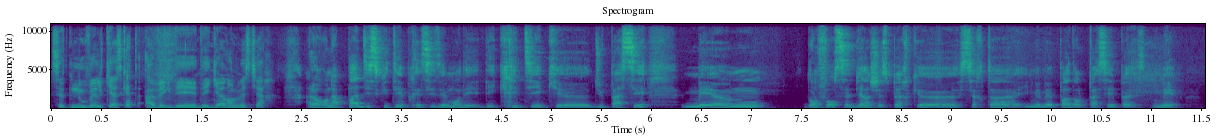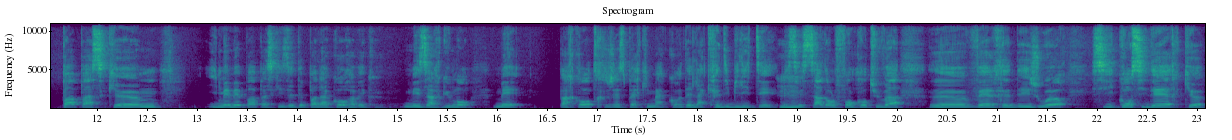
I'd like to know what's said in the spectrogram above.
cette nouvelle casquette avec des, gars dans le vestiaire? Alors, on n'a pas discuté précisément des, critiques euh, du passé, mais euh, dans le fond, c'est bien. J'espère que certains, ils m'aimaient pas dans le passé, mais pas parce que... ils m'aimaient pas parce qu'ils n'étaient pas d'accord avec mes arguments, mais par contre, j'espère qu'il m'accordait de la crédibilité. Et mhm. c'est ça, dans le fond, quand tu vas euh, vers des joueurs, s'ils considèrent que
